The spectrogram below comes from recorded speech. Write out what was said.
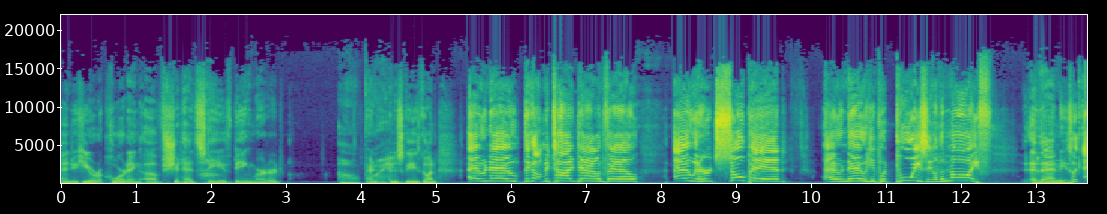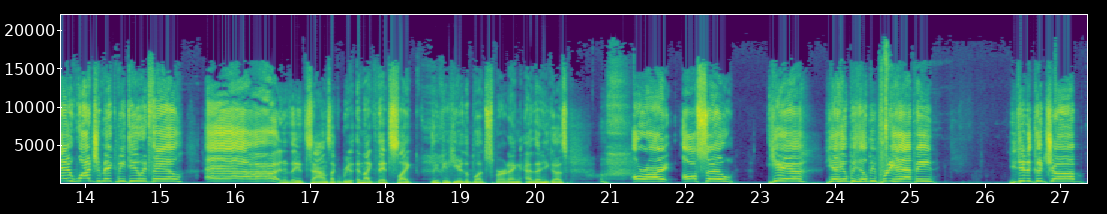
and you hear a recording of shithead Steve being murdered, Oh boy. and, and he's, he's going, "Oh no, they got me tied down, Val. Oh, it hurts so bad. Oh no, he put poison on the knife." And then he's like, "Hey, why'd you make me do it, Val?" Ah, and it sounds like real, and like it's like you can hear the blood spurting, and then he goes, "All right, also, yeah, yeah, he'll be he'll be pretty happy. You did a good job."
